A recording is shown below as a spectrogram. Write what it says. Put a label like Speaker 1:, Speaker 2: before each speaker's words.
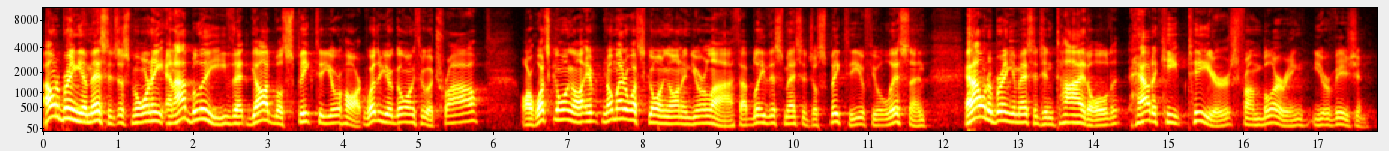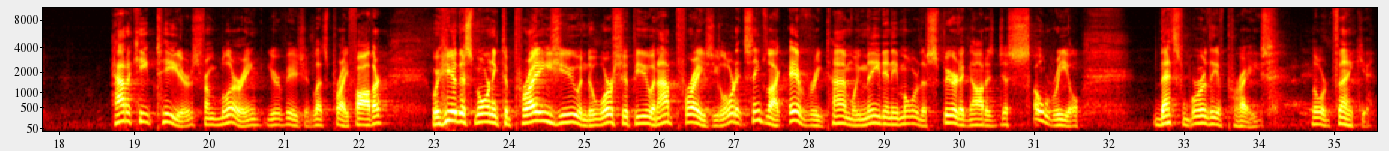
Speaker 1: I want to bring you a message this morning, and I believe that God will speak to your heart. Whether you're going through a trial or what's going on, no matter what's going on in your life, I believe this message will speak to you if you'll listen. And I want to bring you a message entitled, How to Keep Tears from Blurring Your Vision. How to Keep Tears from Blurring Your Vision. Let's pray. Father, we're here this morning to praise you and to worship you, and I praise you. Lord, it seems like every time we meet anymore, the Spirit of God is just so real. That's worthy of praise. Lord, thank you.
